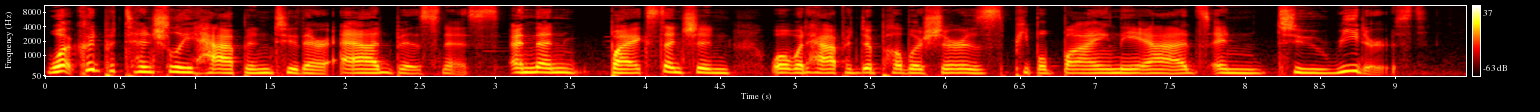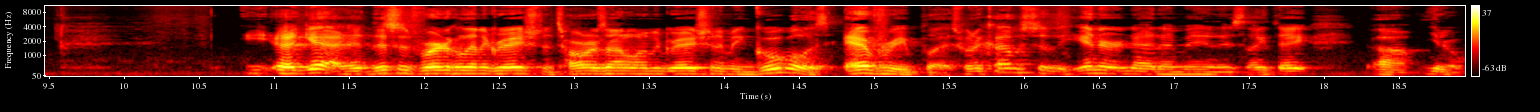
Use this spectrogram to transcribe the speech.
what could potentially happen to their ad business? And then by extension, what would happen to publishers, people buying the ads, and to readers? Yeah, this is vertical integration. It's horizontal integration. I mean, Google is every place. When it comes to the internet, I mean, it's like they, uh, you know,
